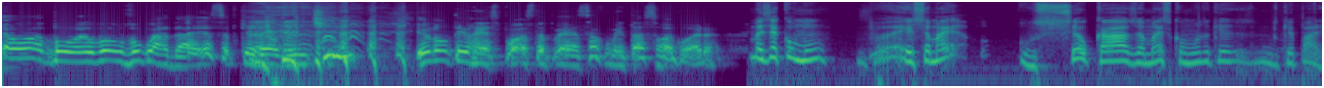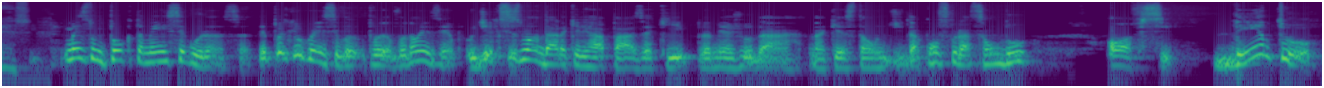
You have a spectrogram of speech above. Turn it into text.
É uma boa. Eu vou, vou guardar essa, porque realmente eu não tenho resposta para essa argumentação agora. Mas é comum. Esse é mais, o seu caso é mais comum do que, do que parece. Mas um pouco também insegurança. Depois que eu conheci, vou, vou dar um exemplo. O dia que vocês mandaram aquele rapaz aqui para me ajudar na questão de, da configuração do Office dentro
